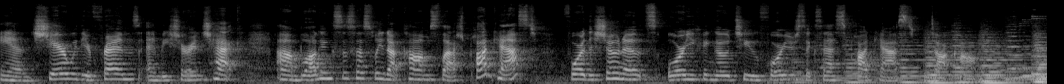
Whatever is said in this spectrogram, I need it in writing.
and share with your friends and be sure and check um, bloggingsuccessfully.com slash podcast for the show notes or you can go to foryoursuccesspodcast.com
